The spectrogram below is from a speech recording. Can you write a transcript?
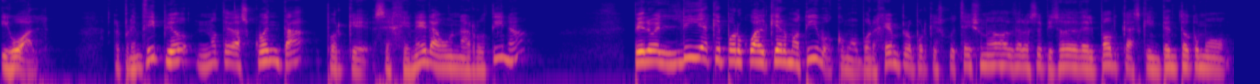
igual. Al principio no te das cuenta porque se genera una rutina pero el día que por cualquier motivo, como por ejemplo porque escucháis uno de los episodios del podcast que intento como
